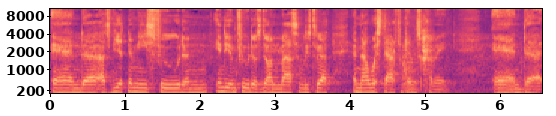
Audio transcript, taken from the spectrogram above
And uh, as Vietnamese food and Indian food has done massively to that, and now West African is coming. And uh,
